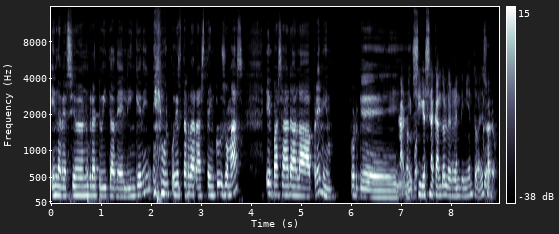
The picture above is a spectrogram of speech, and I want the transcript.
en la versión gratuita de LinkedIn, igual puedes tardar hasta incluso más en pasar a la premium, porque claro, igual- sigues sacándole rendimiento a eso. claro,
